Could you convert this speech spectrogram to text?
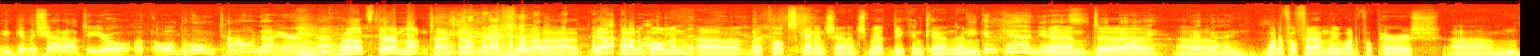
you give a shout out to your old, old hometown, uh, Aaron. Uh, Well, it's they're on mountain time down there. So uh, yeah, down in Bowman, uh, my folks Ken and Shannon Schmidt, Deacon Ken, and Deacon Ken, yes. and good uh, guy. Good guy. um, wonderful family, wonderful parish. Um,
